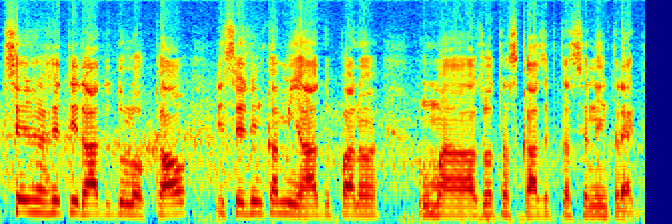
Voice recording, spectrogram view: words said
sejam retiradas do local e sejam encaminhadas para uma, as outras casas que estão sendo entregues.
